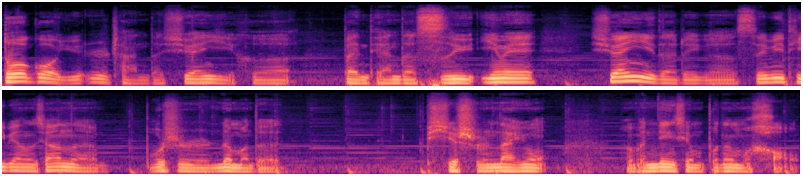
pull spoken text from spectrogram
多过于日产的轩逸和本田的思域，因为轩逸的这个 CVT 变速箱呢不是那么的皮实耐用，稳定性不那么好，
